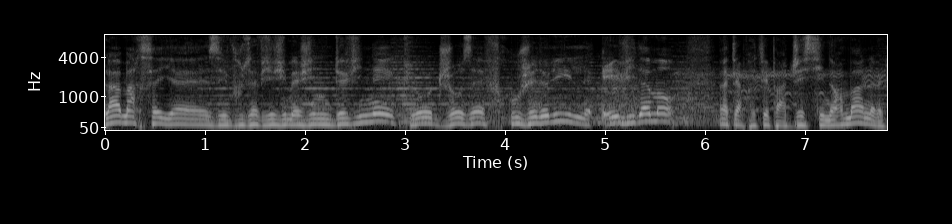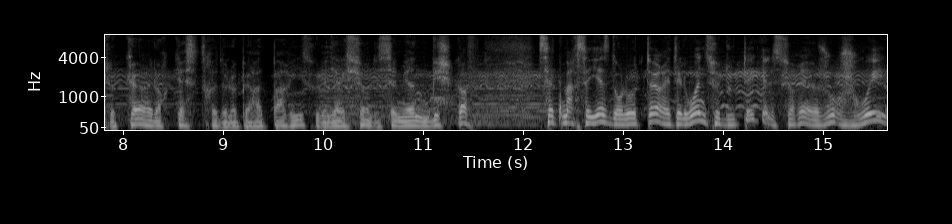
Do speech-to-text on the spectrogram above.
La Marseillaise, et vous aviez, j'imagine, deviné Claude Joseph Rouget de Lille, évidemment, interprété par Jesse Norman avec le chœur et l'orchestre de l'Opéra de Paris sous la direction de Semyon Bishkov. Cette Marseillaise dont l'auteur était loin de se douter qu'elle serait un jour jouée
